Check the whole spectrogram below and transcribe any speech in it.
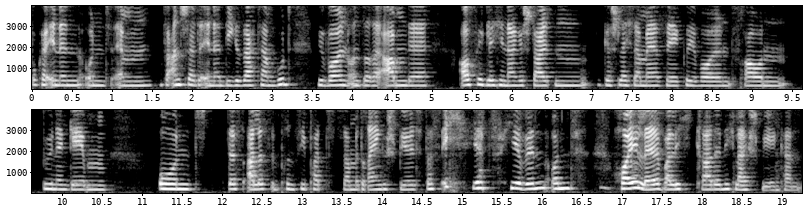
BookerInnen und ähm, VeranstalterInnen, die gesagt haben, gut, wir wollen unsere Abende ausgeglichener gestalten, geschlechtermäßig, wir wollen Frauen Bühnen geben und das alles im Prinzip hat damit reingespielt, dass ich jetzt hier bin und heule, weil ich gerade nicht live spielen kann.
